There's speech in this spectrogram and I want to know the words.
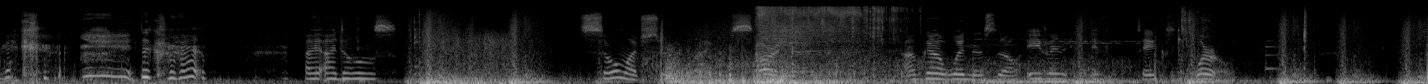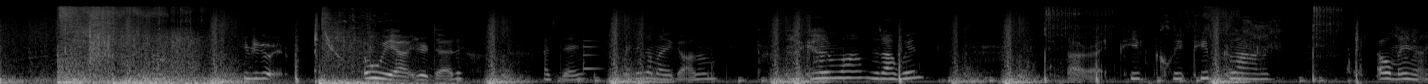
Frick. the crap. I I don't. So much server lag. I'm sorry, guys. I'm gonna win this though, even if it takes the world. Here we go. Oh yeah, you're dead. I think. I think I might have got him. I Mom? Did I win? Alright, keep, keep, keep climbing. Oh man, I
